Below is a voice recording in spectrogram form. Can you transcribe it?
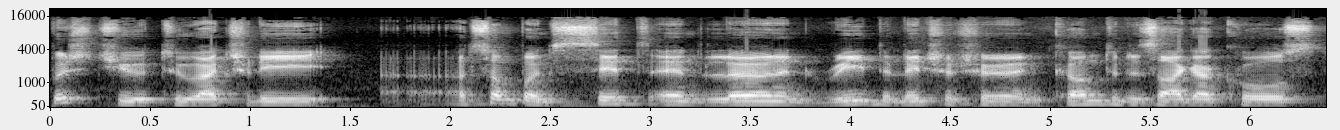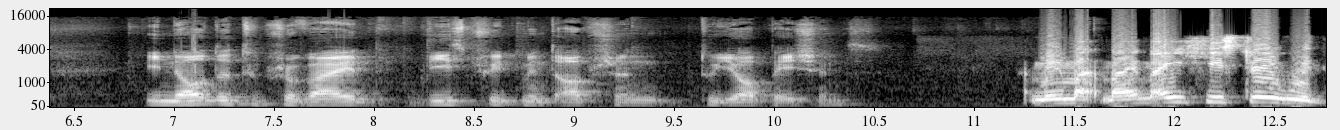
pushed you to actually uh, at some point sit and learn and read the literature and come to the Zaga course in order to provide this treatment option to your patients? I mean, my, my, my, history with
